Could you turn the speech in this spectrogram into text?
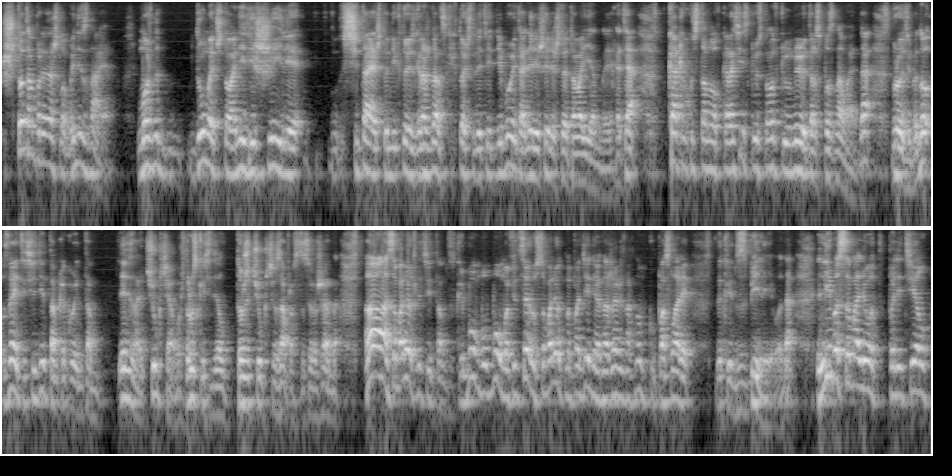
что там произошло, мы не знаем. Можно думать, что они решили, считая, что никто из гражданских точно лететь не будет, они решили, что это военные. Хотя, как их установка, российские установки умеют распознавать, да, вроде бы. Ну, знаете, сидит там какой-нибудь там я не знаю, Чукча, может, русский сидел, тоже Чукча запросто совершенно. А, самолет летит, там, так сказать, бум-бум-бум, офицеру самолет, нападение, нажали на кнопку, послали, так сказать, взбили его, да. Либо самолет полетел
